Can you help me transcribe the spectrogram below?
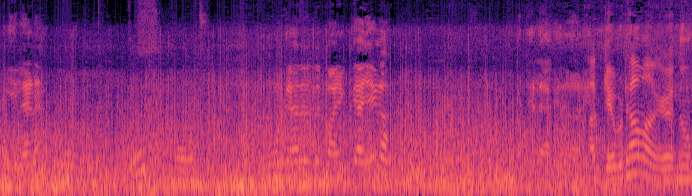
ਕੀ ਲੈਣਾ ਤੂੰ ਕਹਿੰਦੇ ਤੇ ਬਾਈਕ ਤੇ ਆਈਏਗਾ ਕਿੱਥੇ ਲੈ ਕੇ ਜਾ ਰਹੇ ਅੱਗੇ ਬਿਠਾਵਾਂਗੇ ਇਹਨੂੰ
